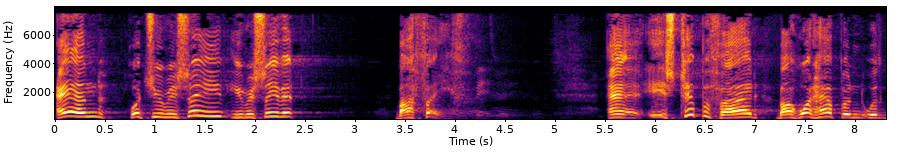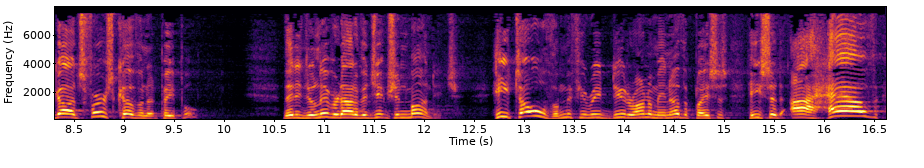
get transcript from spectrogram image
And what you receive, you receive it by faith. And it's typified by what happened with God's first covenant people that He delivered out of Egyptian bondage. He told them, if you read Deuteronomy and other places, He said, I have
